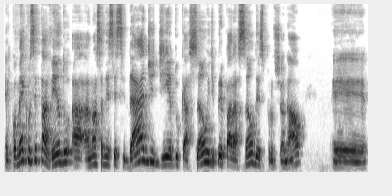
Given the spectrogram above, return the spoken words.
é, como é que você está vendo a, a, nossa necessidade de educação e de preparação desse profissional é,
